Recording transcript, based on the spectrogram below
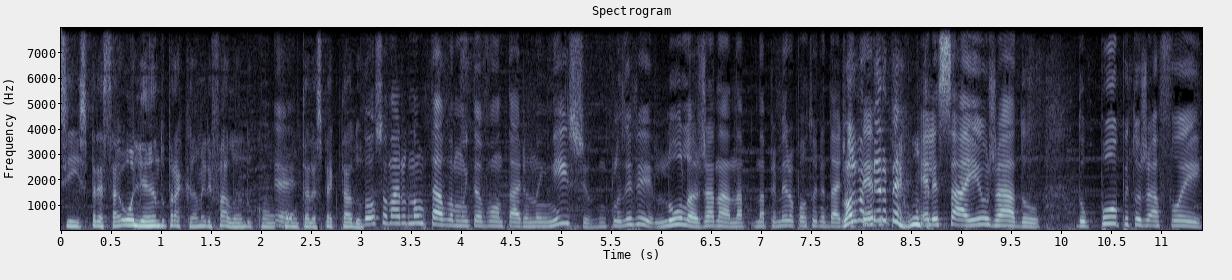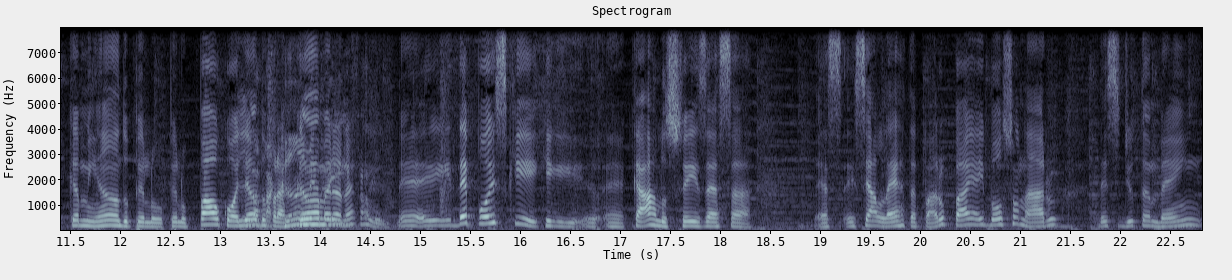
se expressar olhando para a câmera e falando com, é. com, o telespectador. Bolsonaro não estava muito à vontade no início, inclusive Lula já na, na, na primeira oportunidade Logo que teve, na primeira pergunta. ele saiu já do, do púlpito, já foi caminhando pelo, pelo palco, olhando para a câmera, câmera, né? Falou. É, e depois que, que é, Carlos fez essa, esse alerta para o pai, aí Bolsonaro decidiu também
